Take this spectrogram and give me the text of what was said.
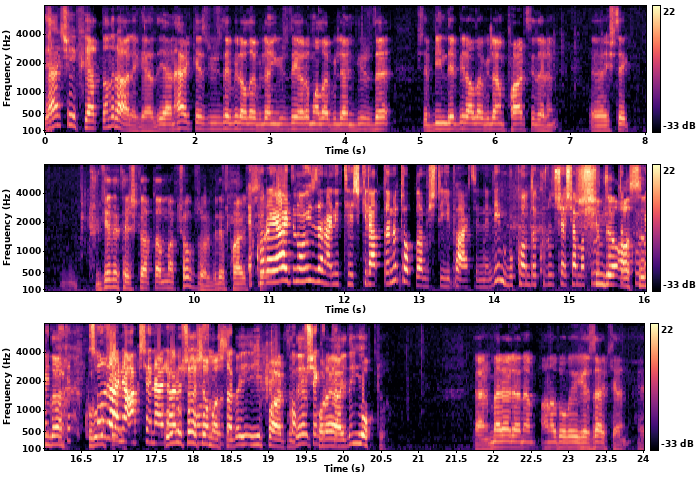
e, her şey fiyatlanır hale geldi. Yani herkes yüzde bir alabilen, yüzde yarım alabilen, yüzde işte binde bir alabilen partilerin e, işte Türkiye'de teşkilatlanmak çok zor. Bir de parti E, Koray Aydın o yüzden hani teşkilatlarını toplamıştı İyi Parti'nin değil mi? Bu konuda kuruluş aşamasında Şimdi çok da aslında kuvvetliydi. kuruluş- Sonra hani Akşenerler Kuruluş bozuldu da aşamasında İyi Parti'de Koray gitti. Aydın yoktu. Yani Meral Hanım Anadolu'yu gezerken eee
